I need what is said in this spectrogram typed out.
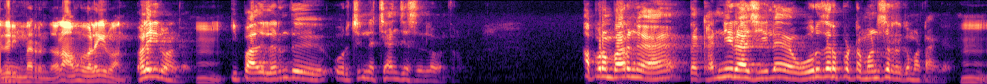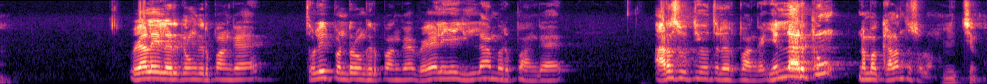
எதிரி மாதிரி இருந்தாலும் அவங்க விளையிடுவாங்க விலகிடுவாங்க ம். இப்போ அதிலிருந்து ஒரு சின்ன சேஞ்சஸ் இதில் வந்துடும் அப்புறம் பாருங்கள் இந்த கன்னி ராசியில் ஒரு தரப்பட்ட மனுஷர் இருக்க மாட்டாங்க. ம். வேலையில் இருக்கவங்க இருப்பாங்க தொழில் பண்ணுறவங்க இருப்பாங்க வேலையே இல்லாமல் இருப்பாங்க. அரசு உத்தியோகத்தில் இருப்பாங்க. எல்லாருக்கும் நம்ம கலந்து சொல்லணும். நிச்சயமா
